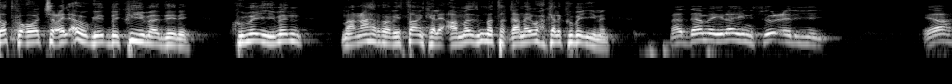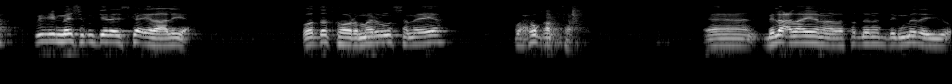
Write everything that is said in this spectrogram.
Dadka oo jecel awgeed bay ku yimaadeene kuma iman macnaha rabitaan kale ama mataqaana wax kale kuma iman. Maadaama ilaahayna soo celiyey ya wixii meesha ku jira iska ilaaliya oo dadka horumarin u sameeya wax u qabta bilacda iyo nadaafadana degmada iyo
